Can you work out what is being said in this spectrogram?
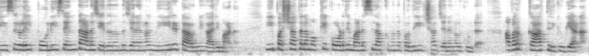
കേസുകളിൽ പോലീസ് എന്താണ് ചെയ്തതെന്ന് ജനങ്ങൾ നേരിട്ട് അറിഞ്ഞ കാര്യമാണ്. ഈ പശ്ചാത്തലമൊക്കെ കോടതി മനസ്സിലാക്കുമെന്ന പ്രതീക്ഷ ജനങ്ങൾക്കുണ്ട്. അവർ കാത്തിരിക്കുകയാണ്.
